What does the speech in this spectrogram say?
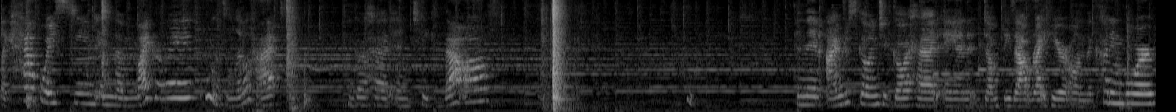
like halfway steamed in the microwave. Ooh, it's a little hot. go ahead and take that off. And then I'm just going to go ahead and dump these out right here on the cutting board.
